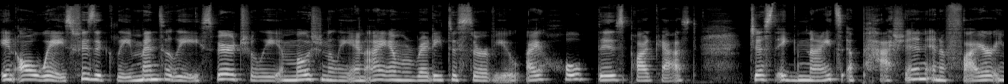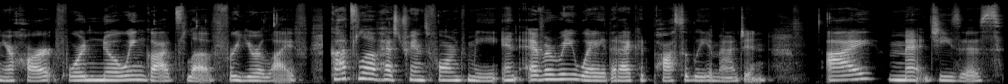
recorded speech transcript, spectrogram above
in all ways physically mentally spiritually emotionally and i am ready to serve you. I hope this podcast just ignites a passion and a fire in your heart for knowing god's love for your life. God's love has transformed me in every way that i could possibly imagine. I met jesus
